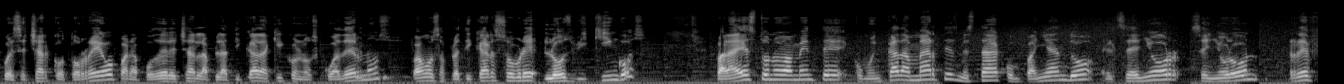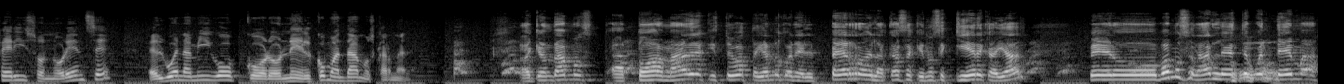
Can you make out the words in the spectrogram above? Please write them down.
pues echar cotorreo, para poder echar la platicada aquí con los cuadernos. Vamos a platicar sobre los vikingos. Para esto nuevamente, como en cada martes, me está acompañando el señor, señorón, referi sonorense, el buen amigo Coronel. ¿Cómo andamos, carnal? Aquí andamos a toda madre, aquí estoy batallando con el perro de la casa que no se quiere callar. Pero vamos a darle a este buen tema,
